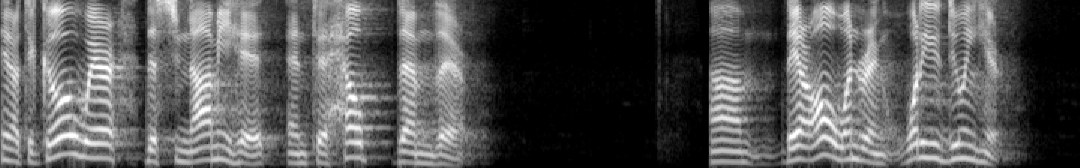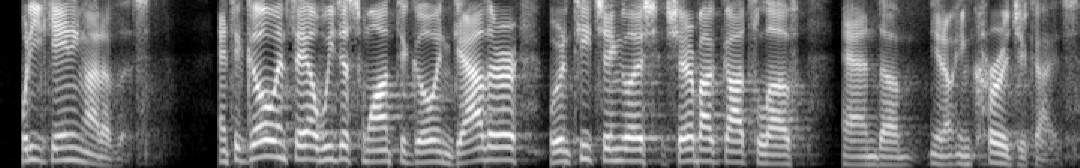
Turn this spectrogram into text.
You know, to go where the tsunami hit and to help them there. Um, they are all wondering, "What are you doing here? What are you gaining out of this?" And to go and say, "Oh, we just want to go and gather. We're going to teach English, share about God's love, and um, you know, encourage you guys."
